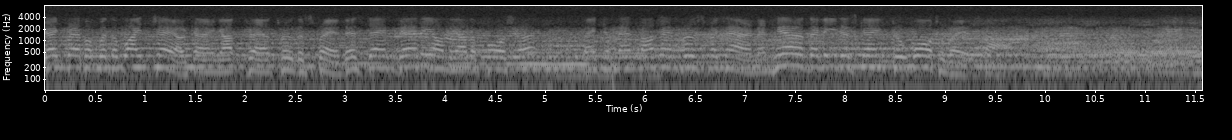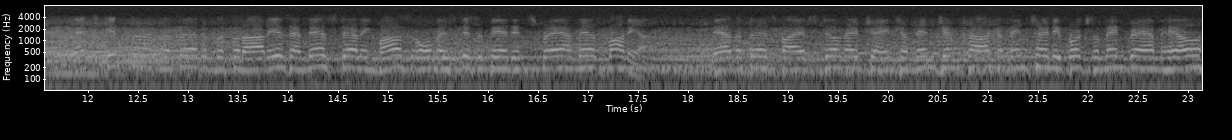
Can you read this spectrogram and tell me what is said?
Jack Brabham with the white tail going up through the spread. There's Dan Gurney on the other Porsche, making that lot, and Bruce McLaren. And here are the leaders going through waterways now. That's Ginther in the third of the Ferraris, and there's Stirling Moss, almost disappeared in spray, and there's Bonnier. They're the first five, still no change, and then Jim Clark, and then Tony Brooks, and then Graham Hill,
